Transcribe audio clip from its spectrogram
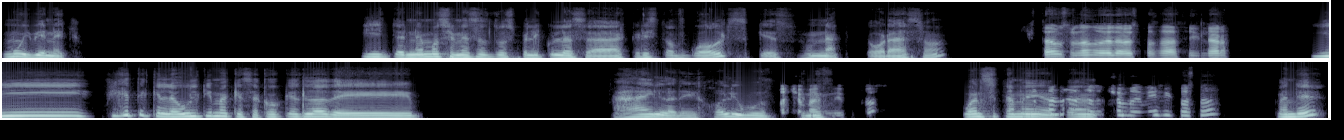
muy bien hecho. Y tenemos en esas dos películas a Christoph Waltz, que es un actorazo. Estábamos hablando de la vez pasada, sí, claro. Y fíjate que la última que sacó, que es la de. Ay, la de Hollywood. Ocho magníficos. Once a- No, no, no, los ocho magníficos, ¿no? ¿Mandé?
